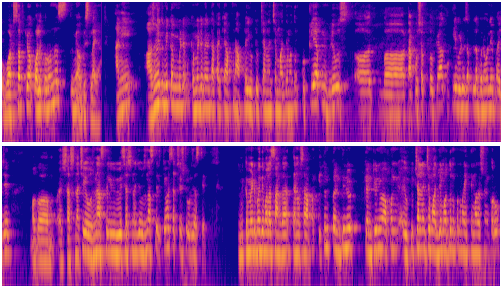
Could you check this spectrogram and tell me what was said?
व्हॉट्सअप किंवा कॉल करूनच तुम्ही ऑफिसला या. आणि अजूनही तुम्ही कमेंट कमेंटमध्ये टाका की आपण आपल्या युट्यूब चॅनलच्या माध्यमातून कुठली आपण व्हिडिओज टाकू शकतो किंवा कुठले व्हिडिओज आपल्याला बनवले पाहिजेत. मग शासनाची योजना असतील विविध शासनाची योजना असतील किंवा सक्सेस स्टोरीज असतील. तुम्ही कमेंटमध्ये मला सांगा. त्यानुसार आपण इथून कंटिन्यू कंटिन्यू आपण युट्यूब चॅनलच्या माध्यमातून पण माहिती मार्गदर्शन करू.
